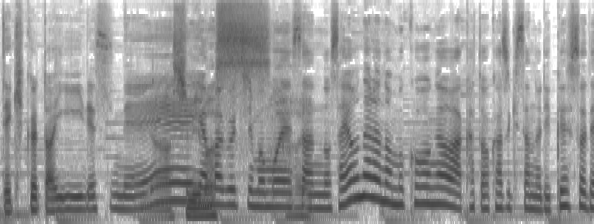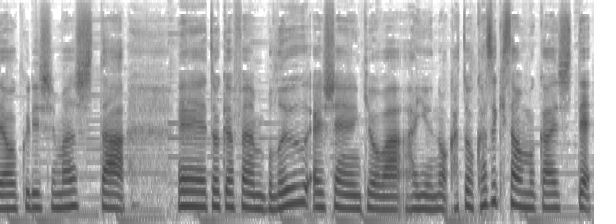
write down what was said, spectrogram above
て聞くといいですね。山口百恵さんの「さよならの向こう側」はい、加藤和樹さんのリクエストでお送りしました、えー、東京 FM Blue Ocean 今日は俳優の加藤和樹さんを迎えして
